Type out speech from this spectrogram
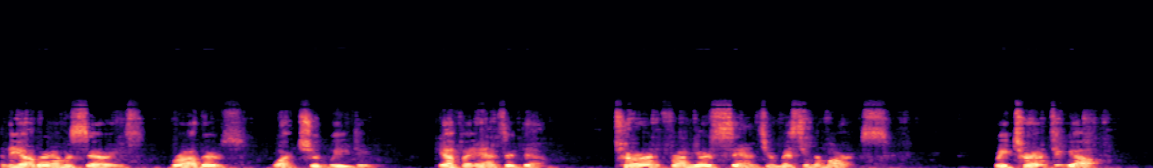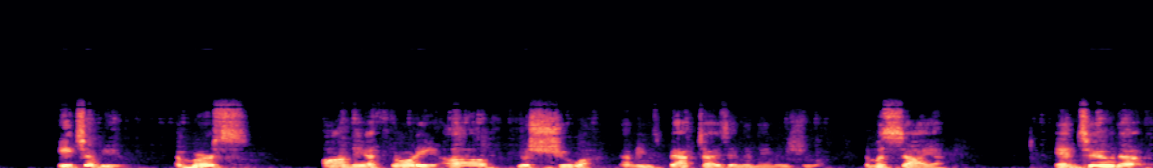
and the other emissaries, Brothers, what should we do? Kepha answered them, Turn from your sins, you're missing the marks. Return to Yah, each of you, immerse on the authority of Yeshua. That means baptize in the name of Yeshua, the Messiah, into the,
